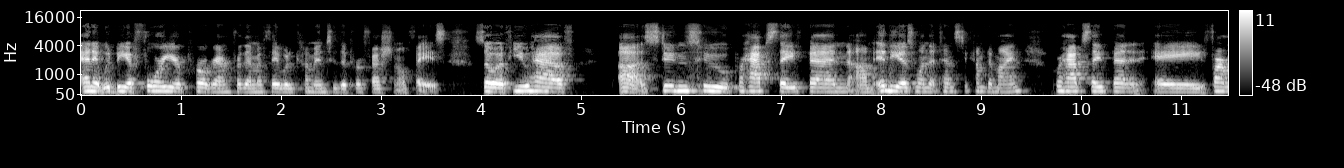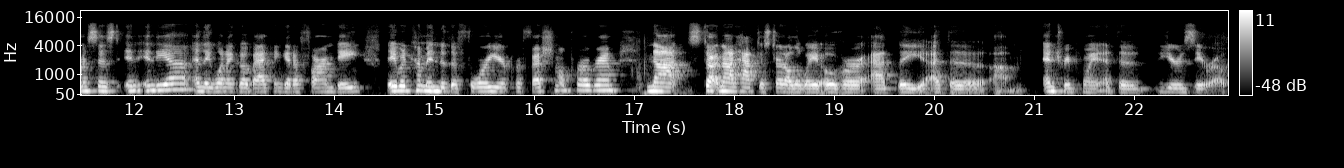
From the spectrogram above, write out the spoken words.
and it would be a four year program for them if they would come into the professional phase so if you have uh, students who perhaps they've been, um, India is one that tends to come to mind. Perhaps they've been a pharmacist in India and they want to go back and get a PharmD. They would come into the four-year professional program, not start, not have to start all the way over at the at the um, entry point at the year zero.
